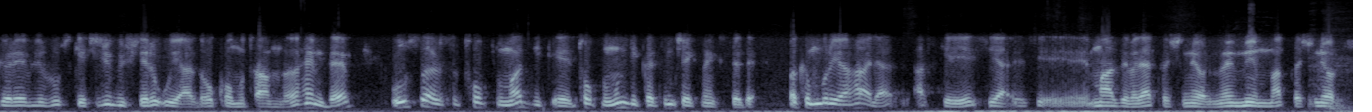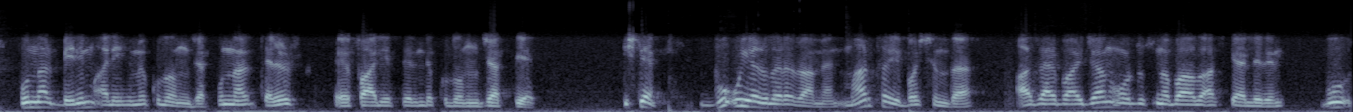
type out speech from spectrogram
görevli Rus geçici güçleri uyardı o komutanlığı hem de uluslararası topluma e, toplumun dikkatini çekmek istedi. Bakın buraya hala askeri siyasi malzemeler taşınıyor, mühimmat taşınıyor. Bunlar benim aleyhime kullanılacak. Bunlar terör e, faaliyetlerinde kullanılacak diye. İşte bu uyarılara rağmen Mart ayı başında Azerbaycan ordusuna bağlı askerlerin bu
